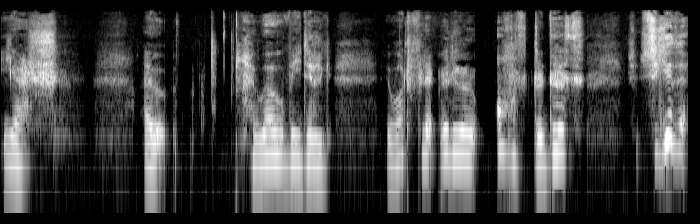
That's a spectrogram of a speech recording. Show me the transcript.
yes. I, I will be doing a water flip video after this. So see you then.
